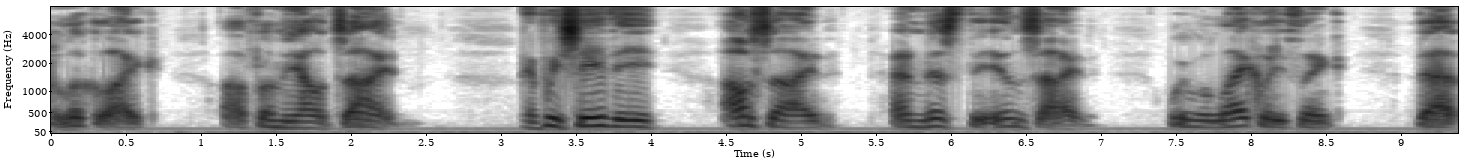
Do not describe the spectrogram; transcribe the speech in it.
look like uh, from the outside. If we see the outside and miss the inside, we will likely think that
